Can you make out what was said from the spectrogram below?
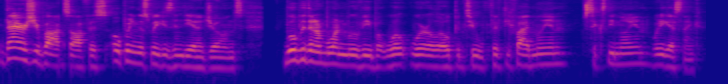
there's your box office. Opening this week is Indiana Jones. Will be the number one movie, but we'll, we're open to 55 million, 60 million. What do you guys think?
